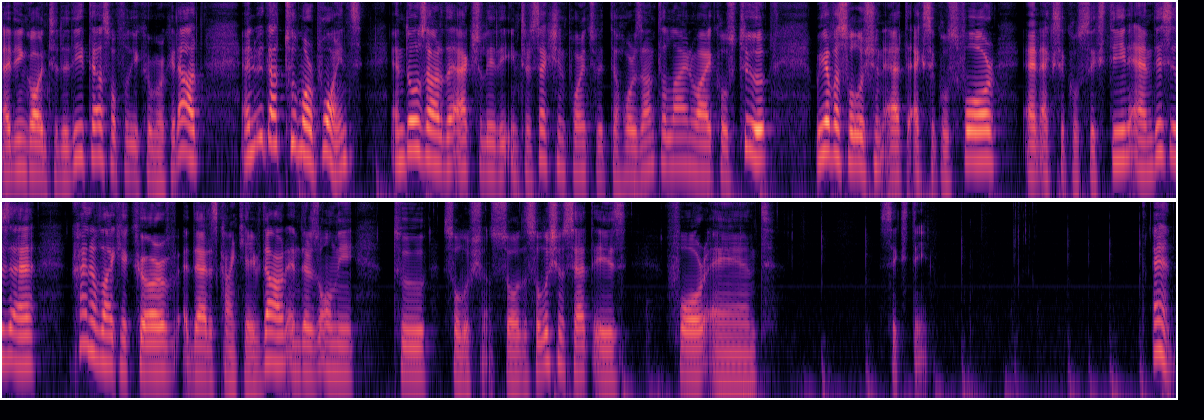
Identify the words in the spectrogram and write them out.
I didn't go into the details. Hopefully you can work it out. And we got two more points. And those are the actually the intersection points with the horizontal line y equals 2. We have a solution at x equals 4 and x equals 16. And this is a kind of like a curve that is concave down. And there's only two solutions. So the solution set is 4 and 16. And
